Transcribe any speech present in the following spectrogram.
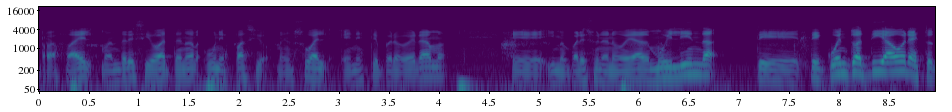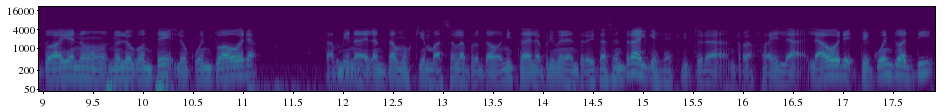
Rafael Mandresi va a tener un espacio mensual en este programa eh, y me parece una novedad muy linda. Te, te cuento a ti ahora, esto todavía no, no lo conté, lo cuento ahora. También adelantamos quién va a ser la protagonista de la primera entrevista central, que es la escritora Rafaela Laore. Te cuento a ti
